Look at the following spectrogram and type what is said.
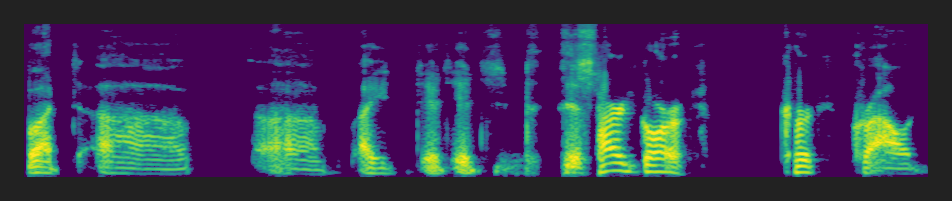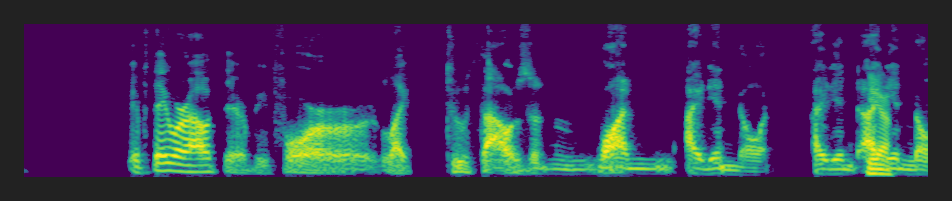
But uh, uh, I it, it's this hardcore Kirk crowd. If they were out there before like 2001, I didn't know it. I didn't. Yeah. I didn't know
